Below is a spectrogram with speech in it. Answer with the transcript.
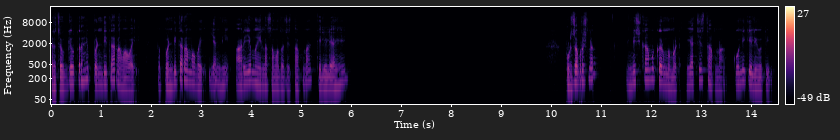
त्याचं योग्य उत्तर आहे पंडिता रामाबाई. तर पंडिता रामाबाई यांनी आर्य महिला समाजाची स्थापना केलेली आहे. पुढचा प्रश्न निष्काम कर्ममठ याची स्थापना कोणी केली होती?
